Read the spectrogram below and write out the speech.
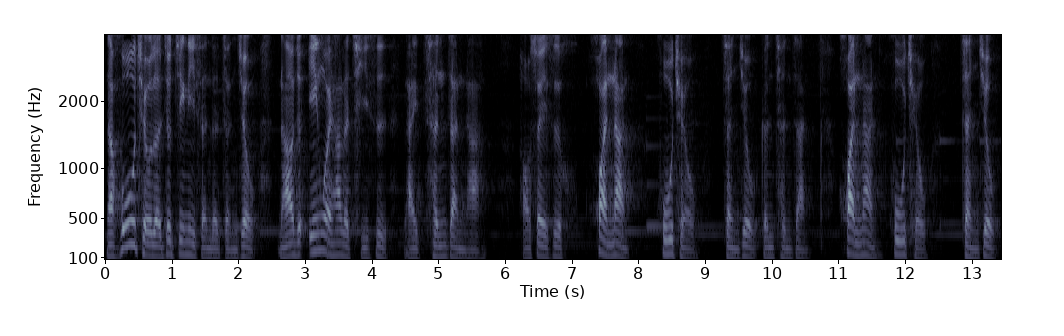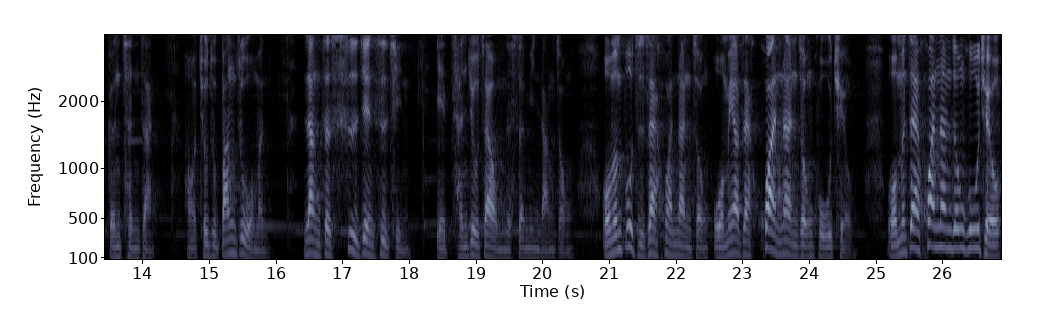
那呼求了就经历神的拯救，然后就因为他的奇事来称赞他。好，所以是患难、呼求、拯救跟称赞。患难、呼求、拯救跟称赞，好，求主帮助我们，让这四件事情也成就在我们的生命当中。我们不只在患难中，我们要在患难中呼求；我们在患难中呼求，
